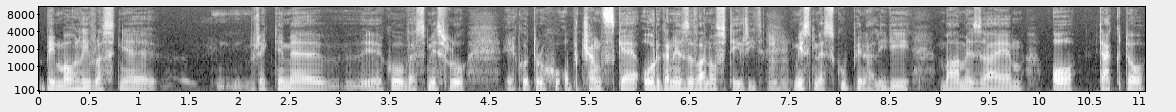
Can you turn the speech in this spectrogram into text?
by mohli vlastně řekněme, jako ve smyslu jako trochu občanské organizovanosti říct, mm-hmm. my jsme skupina lidí, máme zájem o takto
